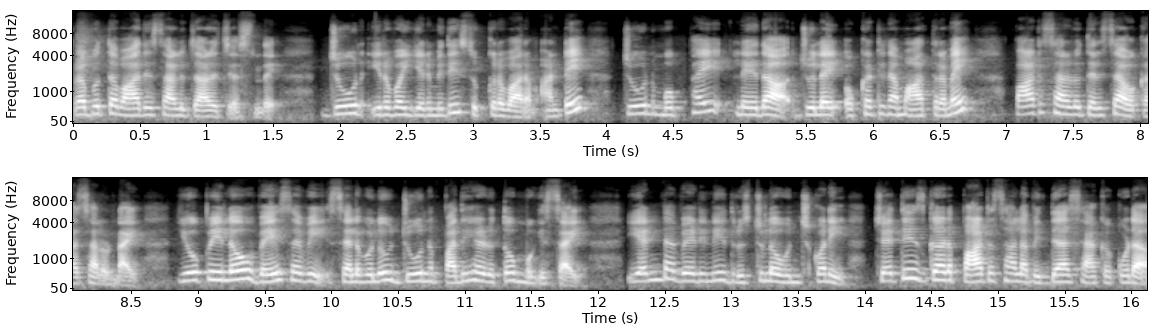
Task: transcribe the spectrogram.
ప్రభుత్వం ఆదేశాలు జారీ చేసింది. జూన్ ఇరవై ఎనిమిది శుక్రవారం. అంటే జూన్ ముప్పై లేదా జూలై ఒకటిన మాత్రమే పాఠశాలలు తెరిసే అవకాశాలున్నాయి. యూపీలో వేసవి సెలవులు జూన్ పదిహేడుతో ముగిశాయి. ఎండ వేడిని దృష్టిలో ఉంచుకొని ఛత్తీస్గఢ్ పాఠశాల విద్యాశాఖ కూడా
